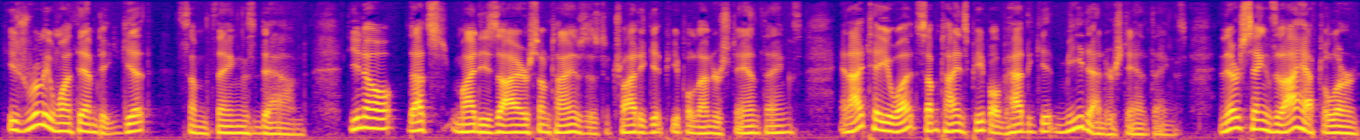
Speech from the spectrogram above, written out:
He's really want them to get some things down. You know, that's my desire sometimes is to try to get people to understand things. And I tell you what, sometimes people have had to get me to understand things. And there's things that I have to learn.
